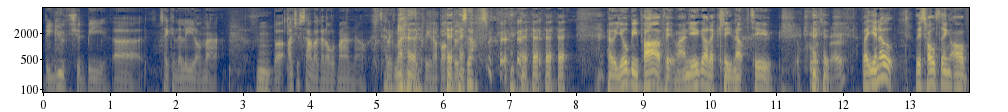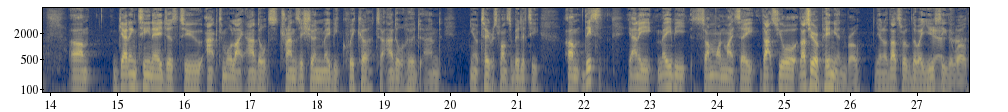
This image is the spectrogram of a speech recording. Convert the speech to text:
the youth should be uh, taking the lead on that. Hmm. But I just sound like an old man now, telling kids to clean up after themselves. Oh, you'll be part of it, man. You got to clean up too. of course, bro. But you know, this whole thing of um, getting teenagers to act more like adults, transition maybe quicker to adulthood, and you know, take responsibility. Um, this, Yani, maybe someone might say that's your that's your opinion, bro. You know, that's what, the way you Yeah, see the world.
